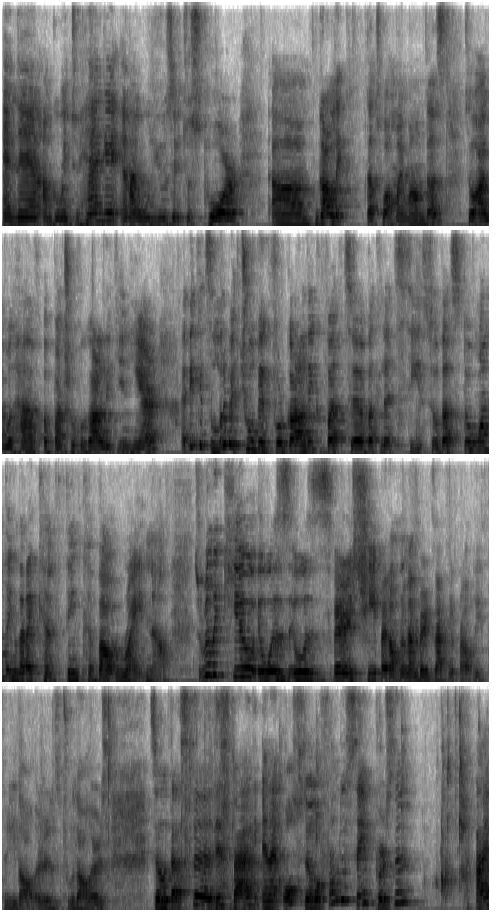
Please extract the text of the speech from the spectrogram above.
and then I'm going to hang it and I will use it to store um, garlic. That's what my mom does. So I will have a bunch of garlic in here. I think it's a little bit too big for garlic, but uh, but let's see. So that's the one thing that I can think about right now. It's really cute. It was it was very cheap. I don't remember exactly, probably three dollars, two dollars. So that's the this bag, and I also from the same person I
